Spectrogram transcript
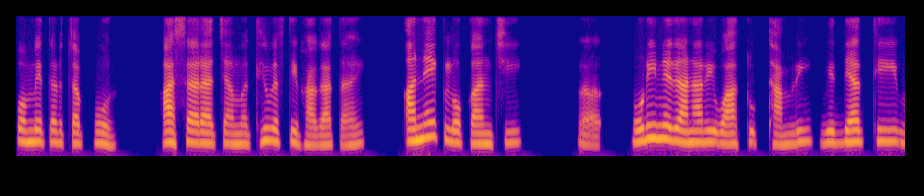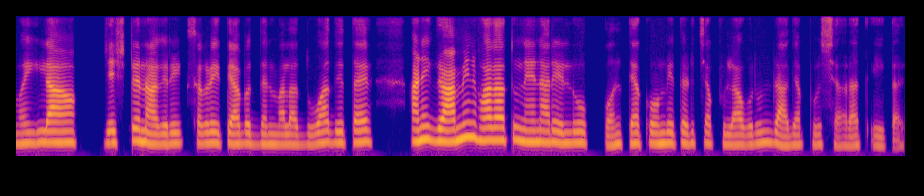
पोमेतडचा पूल हा शहराच्या मध्यवर्ती भागात आहे. अनेक लोकांची होडीने जाणारी वाहतूक थांबली. विद्यार्थी महिला ज्येष्ठ नागरिक सगळे त्याबद्दल मला दुवा देत आहेत आणि ग्रामीण भागातून येणारे लोक पण त्या कोंडेतडच्या पुलावरून राजापूर शहरात येत आहेत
